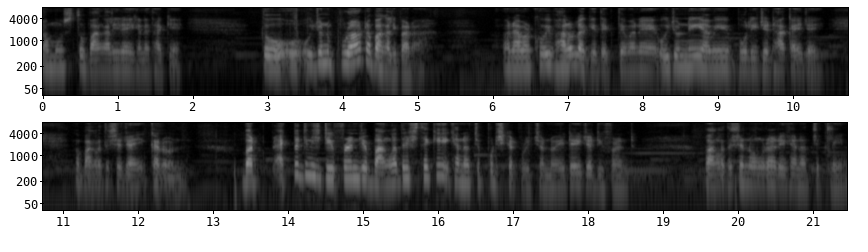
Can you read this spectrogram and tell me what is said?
সমস্ত বাঙালিরা এখানে থাকে। তো ওই জন্য পুরাটা বাঙালি পাড়া। মানে আমার খুবই ভালো লাগে দেখতে মানে ওই জন্যই আমি বলি যে ঢাকায় যাই, বাংলাদেশে যাই, কারণ বাট একটা জিনিস ডিফারেন্ট যে বাংলাদেশ থেকে এখানে হচ্ছে পরিষ্কার পরিচ্ছন্ন, এটাই যা ডিফারেন্ট বাংলাদেশের নোংরা আর এখানে হচ্ছে ক্লিন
